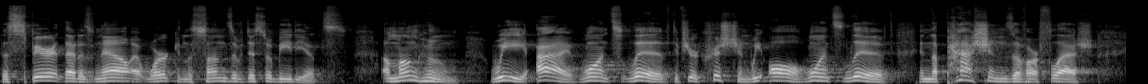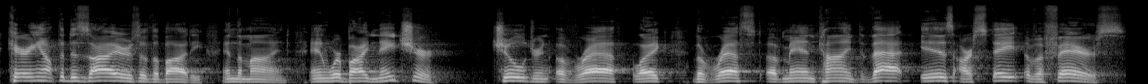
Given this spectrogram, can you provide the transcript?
the spirit that is now at work in the sons of disobedience, among whom we, I, once lived. If you're a Christian, we all once lived in the passions of our flesh, carrying out the desires of the body and the mind, and were by nature children of wrath like the rest of mankind. That is our state of affairs.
